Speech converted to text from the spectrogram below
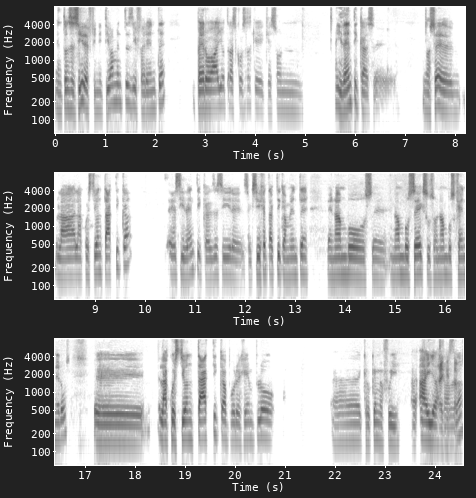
Entonces sí, definitivamente es diferente pero hay otras cosas que, que son idénticas. Eh, no sé, la, la, cuestión táctica es idéntica, es decir, eh, se exige tácticamente en ambos, eh, en ambos sexos o en ambos géneros. la cuestión táctica, por ejemplo, creo que me fui. Ahí ya está, ¿verdad?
